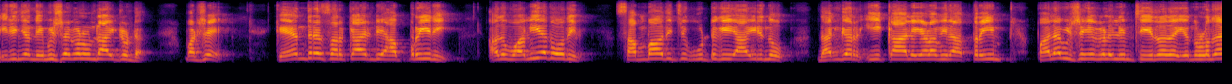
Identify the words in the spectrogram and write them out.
തിരിഞ്ഞ നിമിഷങ്ങൾ ഉണ്ടായിട്ടുണ്ട് പക്ഷേ കേന്ദ്ര സർക്കാരിന്റെ അപ്രീതി അത് വലിയ തോതിൽ സമ്പാദിച്ചു കൂട്ടുകയായിരുന്നു ധൻഖർ ഈ കാലയളവിൽ അത്രയും പല വിഷയങ്ങളിലും ചെയ്തത് എന്നുള്ളത്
